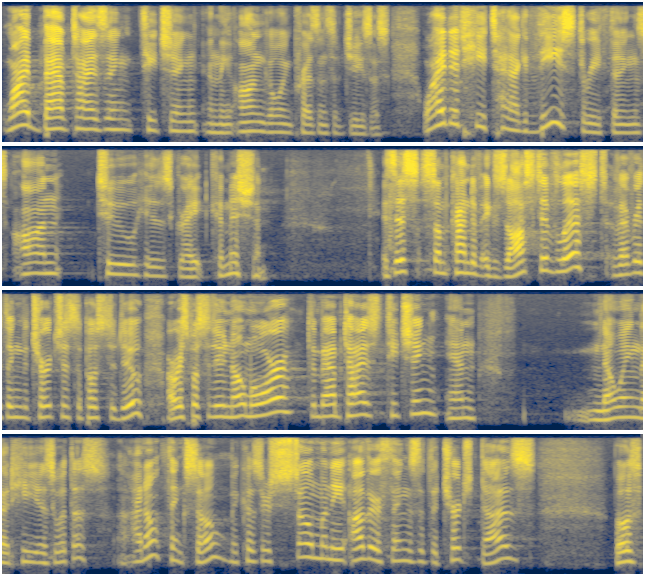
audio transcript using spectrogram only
Why baptizing, teaching, and the ongoing presence of Jesus? Why did he tag these three things on to his Great Commission? Is this some kind of exhaustive list of everything the church is supposed to do? Are we supposed to do no more than baptize, teaching, and knowing that He is with us? I don't think so, because there's so many other things that the church does, both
